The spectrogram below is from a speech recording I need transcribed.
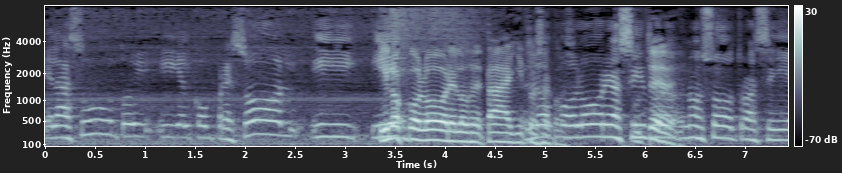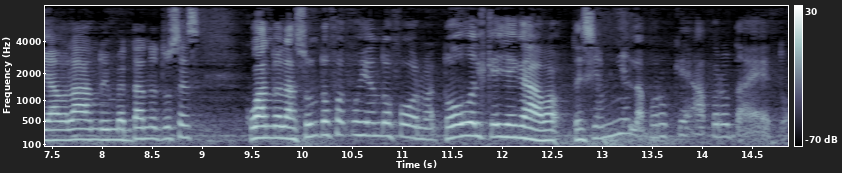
el asunto y, el compresor y... Y, los colores, los detalles y todas Los colores así, nosotros así, hablando, inventando. Entonces, cuando el asunto fue cogiendo forma, todo el que llegaba decía, mierda, pero qué, ah, pero está esto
